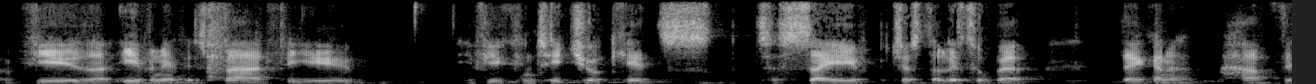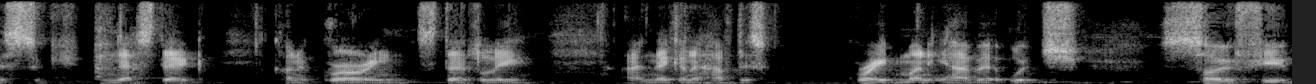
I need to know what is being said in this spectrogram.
view that even if it's bad for you, if you can teach your kids to save just a little bit, they're going to have this nest egg kind of growing steadily, and they're going to have this great money habit, which so few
